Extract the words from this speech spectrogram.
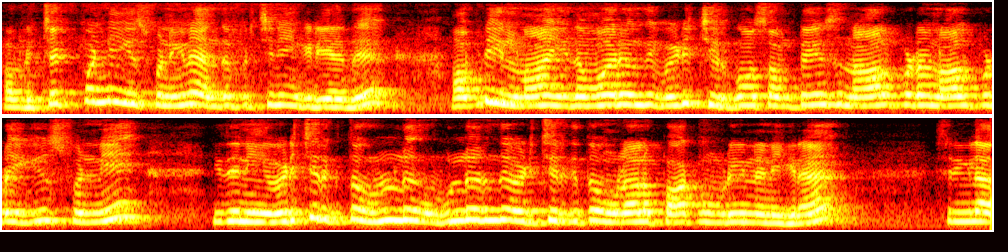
அப்படி செக் பண்ணி யூஸ் பண்ணிங்கன்னா எந்த பிரச்சனையும் கிடையாது. அப்படி இல்லைனா இதை மாதிரி வந்து வெடிச்சிருக்கும். சம்டைம்ஸ் நாள் படம் நாள் படம் யூஸ் பண்ணி இதை நீங்கள் வெடிச்சிருக்கிறத உள்ளு உள்ளிருந்து வெடிச்சிருக்கத உங்களால் பார்க்க முடியும்னு நினைக்கிறேன். சரிங்களா?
